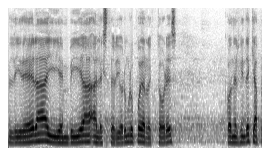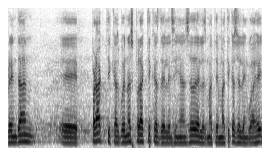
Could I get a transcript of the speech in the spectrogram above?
lidera y envía al exterior un grupo de rectores con el fin de que aprendan eh, prácticas, buenas prácticas de la enseñanza de las matemáticas y el lenguaje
